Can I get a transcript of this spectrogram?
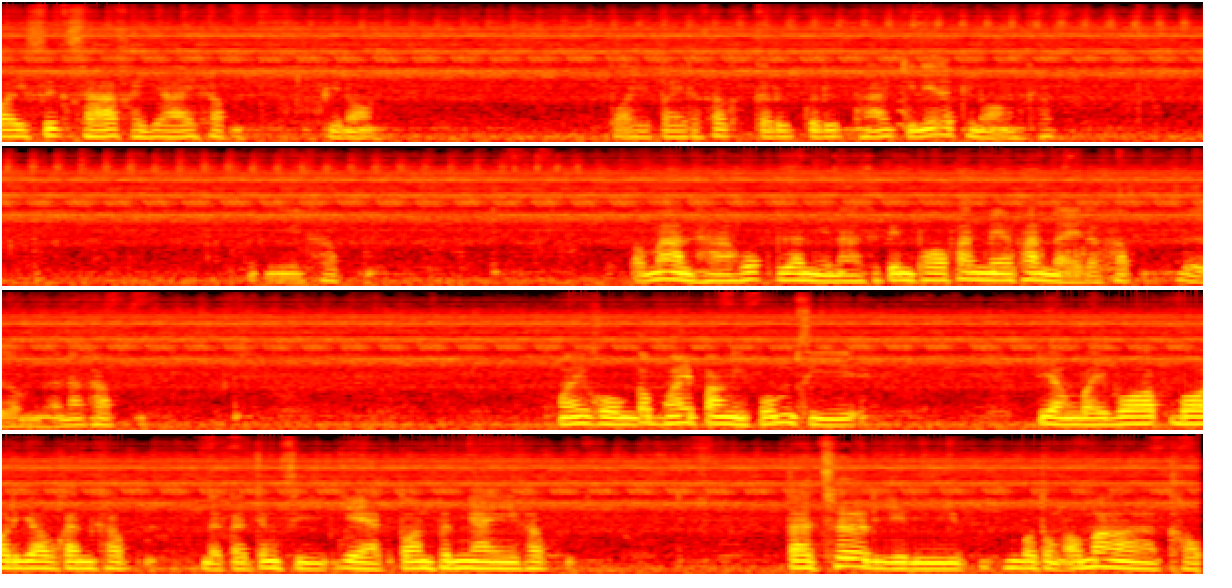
อยๆศึกษาขยายครับ พี่น้อง ปล่อยไปแล้วครับกระดึบกระดึบหากินนี่แหละพี่น้องครับนี่ครับ ประมาณหาหกเดือนนี่นะจะเป็นพ่อพันแม่พันไหนแล้วครับเดิมเนี่ยนะครับหอยโขงกับหอยปังนี่ผมสี ลี้ยงไว้บ่บ่อเดียวกันครับแล้วก็จังสีแยกตอนเพิ่นไงครับแต่เชอรี่นี่บ่ต้องเอามาเขา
